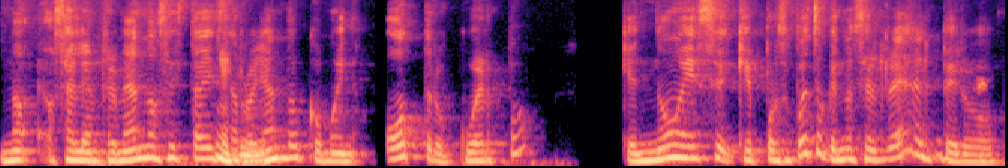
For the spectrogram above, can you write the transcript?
No, o sea, la enfermedad no se está desarrollando como en otro cuerpo, que no es, que por supuesto que no es el real, pero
